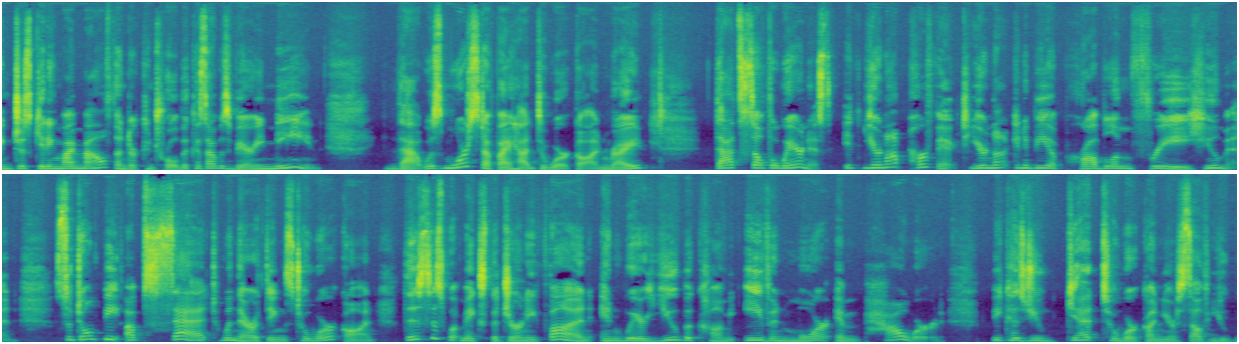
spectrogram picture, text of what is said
and just getting my mouth under control because I was very mean. That was more stuff I had to work on, right? That's self awareness. You're not perfect. You're not going to be a problem free human. So don't be upset when there are things to work on. This is what makes the journey fun and where you become even more empowered because you get to work on yourself. You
